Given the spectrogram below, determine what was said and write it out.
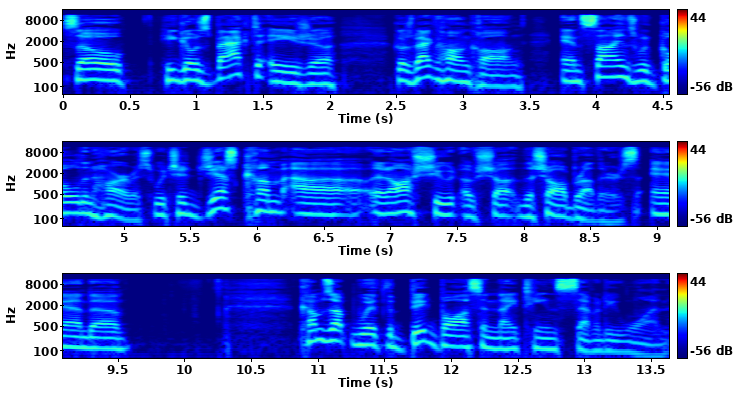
So he goes back to Asia goes back to Hong Kong and signs with Golden Harvest, which had just come uh, an offshoot of Shaw, the Shaw Brothers, and uh, comes up with the Big Boss in 1971.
